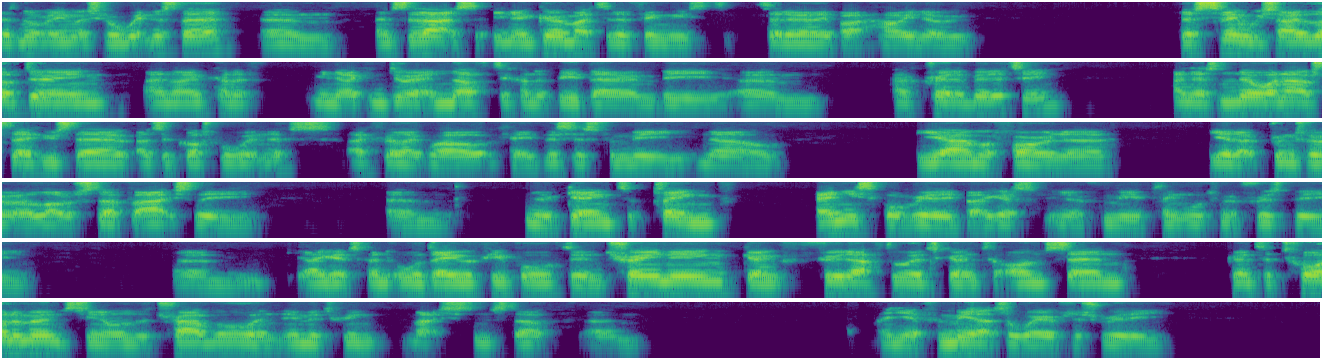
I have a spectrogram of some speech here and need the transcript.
there's not really much of a witness there, um, and so that's you know going back to the thing we said earlier about how you know there's something which I love doing, and I'm kind of you know I can do it enough to kind of be there and be um, have credibility, and there's no one else there who's there as a gospel witness. I feel like well, okay, this is for me now. Yeah, I'm a foreigner. Yeah, that brings with it a lot of stuff, but actually um, you know, getting to playing any sport really, but I guess you know, for me, playing ultimate frisbee, um, I get to spend all day with people doing training, going for food afterwards, going to onsen, going to tournaments, you know, on the travel and in between matches and stuff. Um, and yeah, for me, that's a way of just really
